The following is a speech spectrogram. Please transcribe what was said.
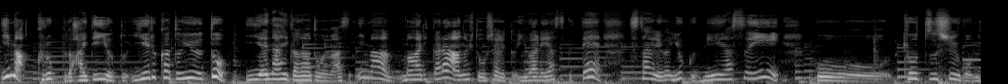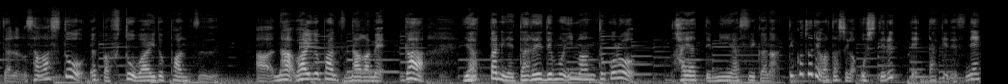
今クロップド履いていいよと言えるかというと言えないかなと思います。今周りからあの人おしゃれと言われやすくてスタイルがよく見えやすいこう共通集合みたいなの探すとやっぱふとワイドパンツあなワイドパンツ長めがやっぱりね誰でも今のところ流行って見えやすいかなってことで私が推してるってだけですね。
